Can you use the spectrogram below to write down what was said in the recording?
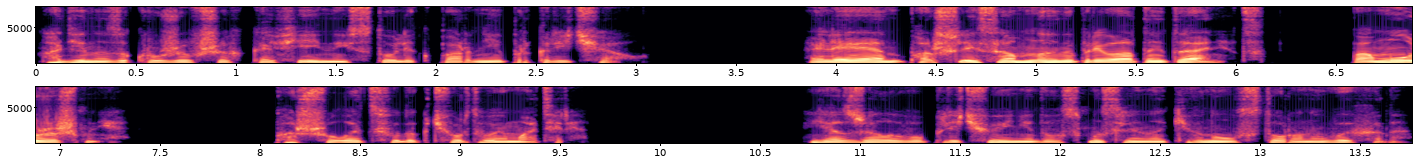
Один из окруживших кофейный столик парней прокричал. «Лен, пошли со мной на приватный танец. Поможешь мне?» Пошел отсюда к чертовой матери. Я сжал его плечо и недвусмысленно кивнул в сторону выхода.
